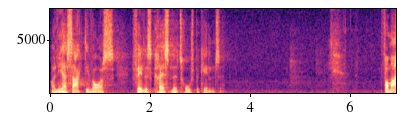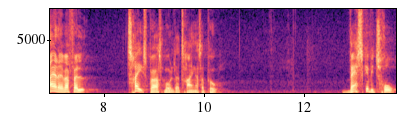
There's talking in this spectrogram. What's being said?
og lige har sagt i vores fælles kristne trosbekendelse. For mig er der i hvert fald tre spørgsmål, der trænger sig på. Hvad skal vi tro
